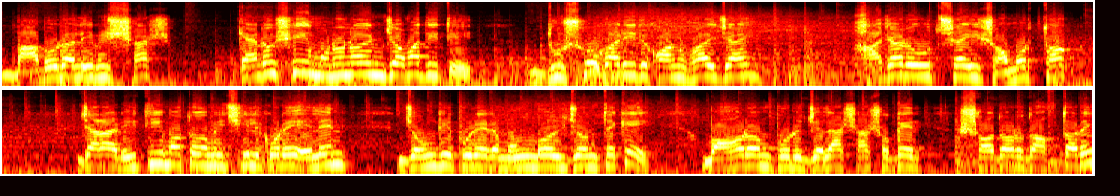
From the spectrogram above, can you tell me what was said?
বাবর আলী বিশ্বাস? কেন সেই মনোনয়ন জমা দিতে দুশো গাড়ির কনভয় যায়? হাজারো উৎসাহী সমর্থক, যারা রীতিমতো মিছিল করে এলেন জঙ্গিপুরের মঙ্গল জোন থেকে বহরমপুর জেলা শাসকের সদর দফতরে।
